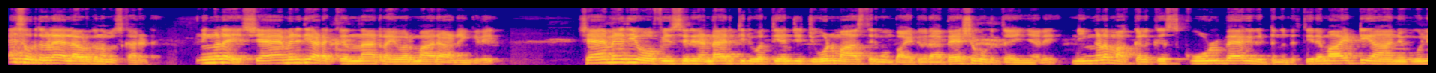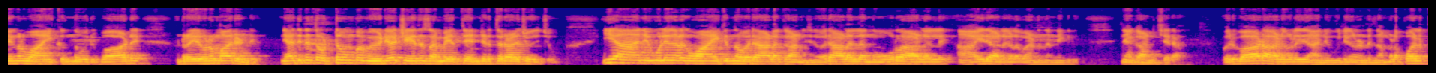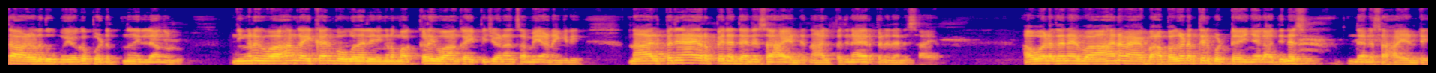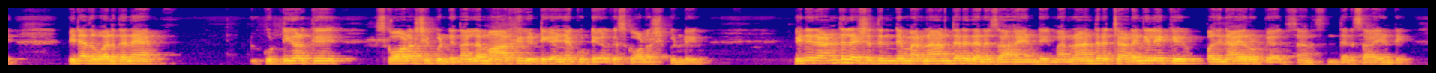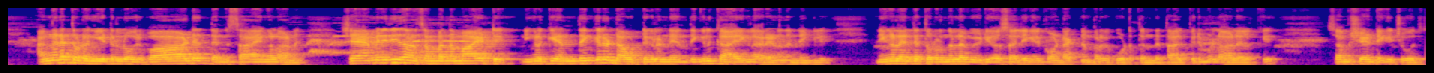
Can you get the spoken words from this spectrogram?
Hi സുഹൃത്തുക്കളെ എല്ലാവർക്കും നമസ്കാരമുണ്ട്. നിങ്ങളെ ക്ഷേമനിധി അടക്കുന്ന ഡ്രൈവർമാരാണെങ്കിൽ ക്ഷേമനിധി ഓഫീസിൽ രണ്ടായിരത്തി ഇരുപത്തിയഞ്ച് ജൂൺ മാസത്തിന് മുമ്പായിട്ട് ഒരു അപേക്ഷ കൊടുത്തു കഴിഞ്ഞാൽ നിങ്ങളെ മക്കൾക്ക് സ്കൂൾ ബാഗ് കിട്ടുന്നുണ്ട്. സ്ഥിരമായിട്ട് ഈ ആനുകൂല്യങ്ങൾ വാങ്ങിക്കുന്ന ഒരുപാട് ഡ്രൈവർമാരുണ്ട്. ഞാൻ ഇതിന് തൊട്ട് മുമ്പ് വീഡിയോ ചെയ്ത സമയത്ത് എന്റെ അടുത്ത് ഒരാൾ ചോദിച്ചു ഈ ആനുകൂല്യങ്ങളൊക്കെ വാങ്ങിക്കുന്ന ഒരാളെ കാണിച്ചു ഒരാളല്ല നൂറ് ആളുകൾ ആയിരം ആളുകൾ വേണമെന്നുണ്ടെങ്കിൽ ഞാൻ കാണിച്ചു തരാം ഒരുപാട് ആളുകൾ ഈ ആനുകൂല്യങ്ങളുണ്ട് നമ്മളെപ്പോലത്തെ ആളുകൾ ഇത് ഉപയോഗപ്പെടുത്തുന്നില്ല എന്നുള്ളൂ നിങ്ങൾ വിവാഹം കഴിക്കാൻ പോകുന്ന അല്ലെങ്കിൽ നിങ്ങളുടെ മക്കൾ വിവാഹം കഴിപ്പിച്ചു വിടാൻ സമയമാണെങ്കിൽ നാൽപ്പതിനായിരം ഉറുപ്പ്യന്റെ ധനസഹായം ഉണ്ട് നാൽപ്പതിനായിരം ഉറുപ്പ്യന്റെ ധനസഹായം. അതുപോലെ തന്നെ വാഹനം അപകടത്തിൽ പെട്ട് കഴിഞ്ഞാൽ അതിന് സ് ധനസഹായം ഉണ്ട് പിന്നെ അതുപോലെ തന്നെ കുട്ടികൾക്ക് സ്കോളർഷിപ്പ് ഉണ്ട് നല്ല മാർക്ക് കിട്ടി കഴിഞ്ഞാൽ കുട്ടികൾക്ക് സ്കോളർഷിപ്പ് ഉണ്ട് പിന്നെ രണ്ട് ലക്ഷത്തിന്റെ മരണാനന്തര ധനസഹായം ഉണ്ട് മരണാനന്തര ചടങ്ങിലേക്ക് പതിനായിരം റുപ്യ ധനസഹായം ഉണ്ട് അങ്ങനെ തുടങ്ങിയിട്ടുള്ള ഒരുപാട് ധനസഹായങ്ങളാണ്. ക്ഷേമനിധി സംബന്ധമായിട്ട് നിങ്ങൾക്ക് എന്തെങ്കിലും ഡൗട്ടുകളുണ്ട് എന്തെങ്കിലും കാര്യങ്ങൾ അറിയണമെന്നുണ്ടെങ്കിൽ നിങ്ങൾ എന്റെ തുടർന്നുള്ള വീഡിയോസ് അല്ലെങ്കിൽ കോൺടാക്ട് നമ്പറൊക്കെ കൊടുത്തിട്ടുണ്ട്. താല്പര്യമുള്ള ആളുകൾക്ക് സംശയം ഉണ്ടെങ്കിൽ ചോദിച്ചു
